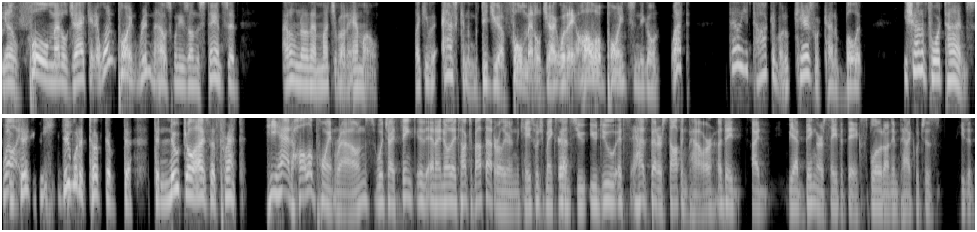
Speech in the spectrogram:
you know, full metal jacket. At one point, Rittenhouse, when he was on the stand, said, "I don't know that much about ammo." Like he was asking him, "Did you have full metal jacket? Were they hollow points?" And you're going, "What? The hell are you talking about? Who cares what kind of bullet?" He shot him four times. Well, he did, he- he what it took to, to to neutralize the threat. he had hollow point rounds, which I think, and I know they talked about that earlier in the case, which makes Yeah. sense. You you do it has better stopping power. Uh, They I we had Binger say that they explode on impact, which is he's an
